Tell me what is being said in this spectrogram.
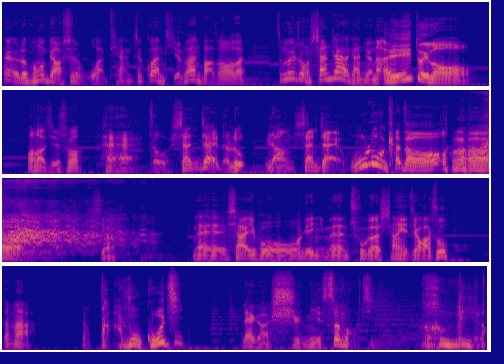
但有的朋友表示，我天，这罐体乱七八糟的，怎么有种山寨的感觉呢？哎，对喽，王老吉说，嘿嘿，走山寨的路，让山寨无路可走。行。那下一步，我给你们出个商业计划书，咱们啊要打入国际，来个史密斯老吉、亨利老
